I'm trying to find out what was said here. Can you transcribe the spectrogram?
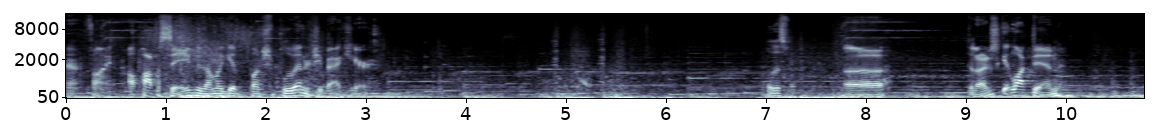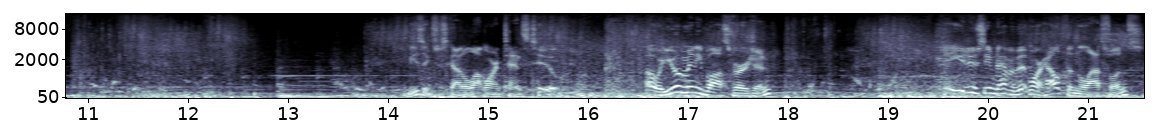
Ah, fine. I'll pop a save because I'm gonna get a bunch of blue energy back here. Well, this, uh, did I just get locked in? Music just got a lot more intense too. Oh, are you a mini boss version? Yeah, you do seem to have a bit more health than the last ones.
